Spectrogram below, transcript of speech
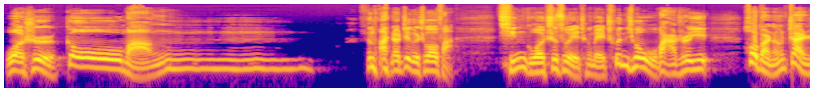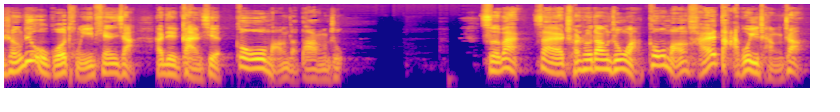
我是勾芒。”那么，按照这个说法，秦国之所以成为春秋五霸之一，后边能战胜六国、统一天下，还得感谢勾芒的帮助。此外，在传说当中啊，勾芒还打过一场仗，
